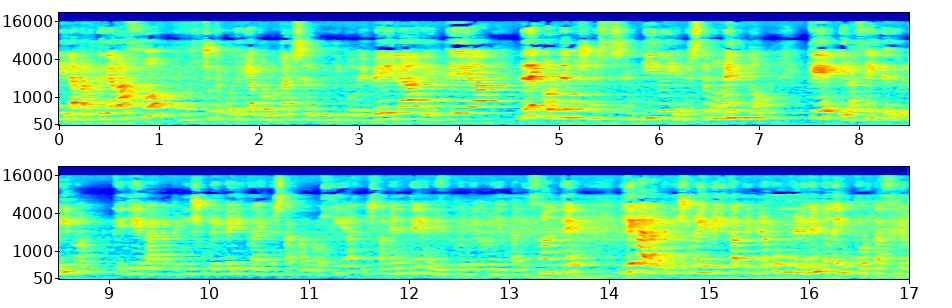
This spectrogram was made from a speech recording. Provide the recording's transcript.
En la parte de abajo hemos dicho que podría colocarse algún tipo de vela, de tea. Recordemos en este sentido y en este momento que el aceite de oliva, que llega a la península ibérica en esta cronología, justamente en el periodo orientalizante, llega a la península ibérica primero como un elemento de importación.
